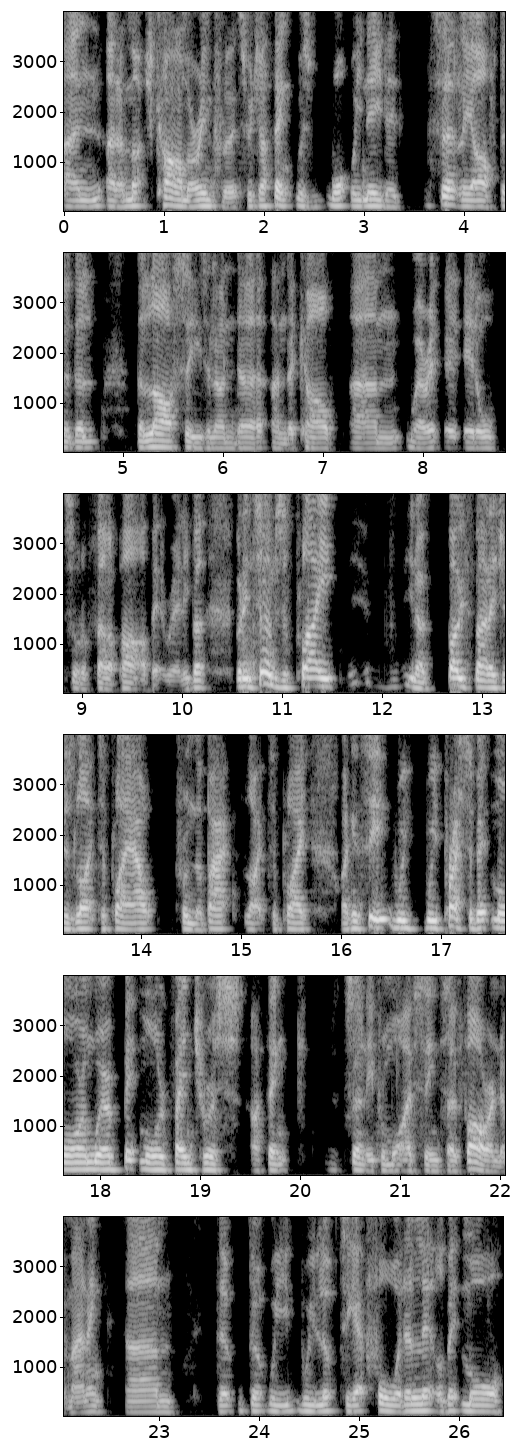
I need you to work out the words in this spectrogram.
and and a much calmer influence, which I think was what we needed certainly after the the last season under under Karl, um, where it, it, it, all sort of fell apart a bit, really. But but in terms of play, you know, both managers like to play out from the back, like to play. I can see we we press a bit more and we're a bit more adventurous. I think certainly from what I've seen so far under Manning, um, that that we we look to get forward a little bit more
